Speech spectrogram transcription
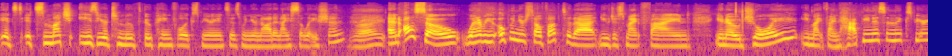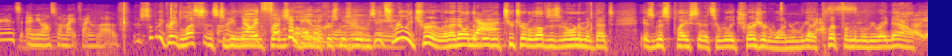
It's it's much easier to move through painful experiences when you're not in isolation. Right. And also, whenever you open yourself up to that, you just might find, you know, joy. You might find happiness in the experience, and you also might find love. There's so many great lessons to I be know, learned it's from such a Hallmark beautiful Christmas movies. It's really true. And I know in the Yeah. movie Two Turtle Doves is an ornament that is misplaced and it's a really treasured one. And we got a clip from the movie right now Oh, yay.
